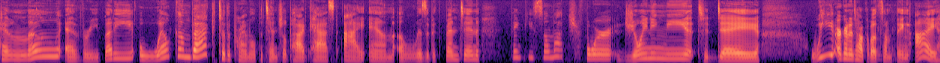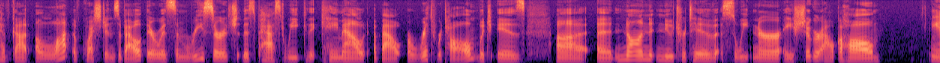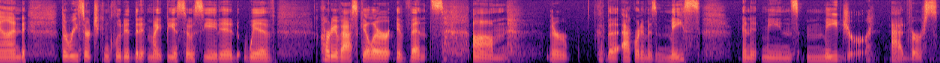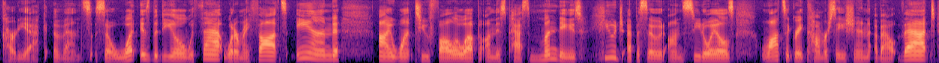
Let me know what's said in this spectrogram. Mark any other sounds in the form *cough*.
Hello, everybody. Welcome back to the Primal Potential Podcast. I am Elizabeth Benton. Thank you so much for joining me today. We are going to talk about something I have got a lot of questions about. There was some research this past week that came out about erythritol, which is uh, a non nutritive sweetener, a sugar alcohol. And the research concluded that it might be associated with cardiovascular events. Um, the acronym is MACE, and it means major adverse cardiac events. So, what is the deal with that? What are my thoughts? And I want to follow up on this past Monday's huge episode on seed oils. Lots of great conversation about that.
